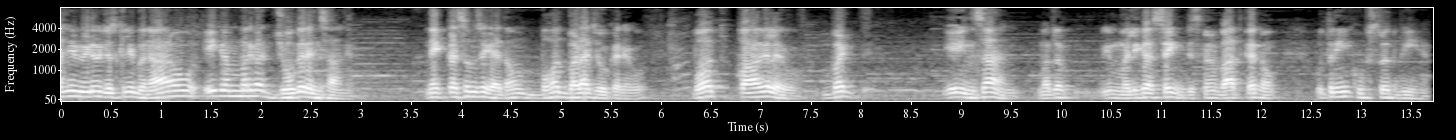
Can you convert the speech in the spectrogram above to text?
आज ये वीडियो जिसके लिए बना रहा हूँ एक नंबर का जोकर इंसान है। मैं कसम से कहता हूँ बहुत बड़ा जोकर है वो। बहुत पागल है वो। बट ये इंसान मतलब ये मलिका सिंह जिसका मैं बात कर रहा हूँ उतनी ही खूबसूरत भी है।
